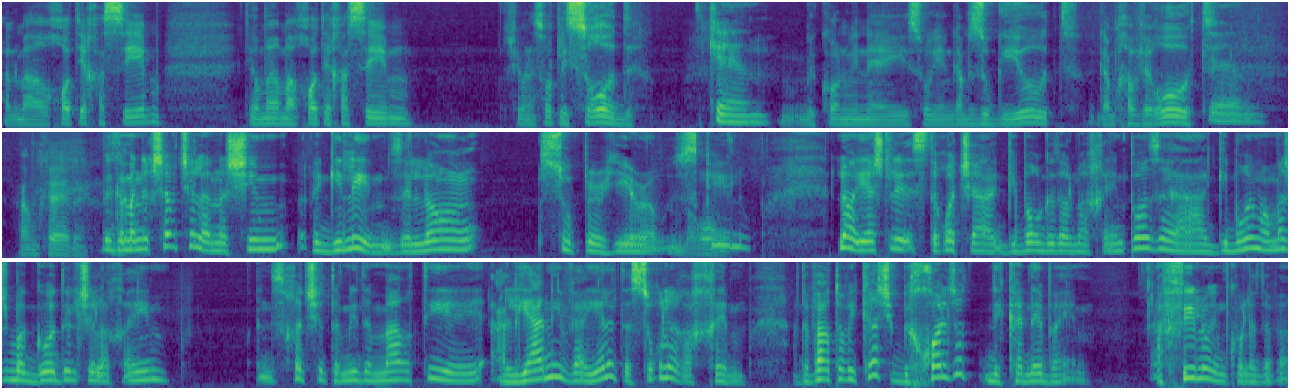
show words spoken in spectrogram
על מערכות יחסים, הייתי אומר מערכות יחסים שמנסות לשרוד. כן, בכל מיני סוגים, גם זוגיות, גם חברות, כן. גם כאלה. וגם זה- אני חושבת של אנשים רגילים, זה לא סופר הירוס. כאילו. לא, יש לי סדרות שהגיבור גדול מהחיים פה, זה הגיבורים ממש בגודל של החיים. אני זוכרת שתמיד אמרתי, אה, על יאני והילד אסור לרחם. הדבר הטוב יקרה שבכל זאת נקנא בהם, אפילו עם כל הדבר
